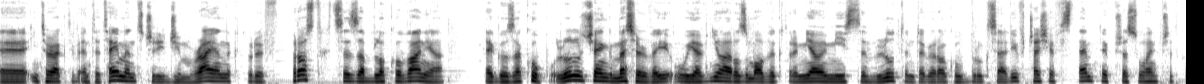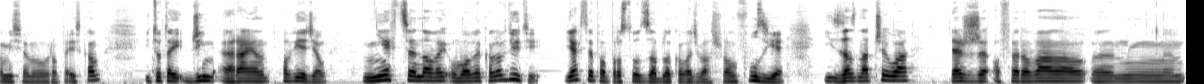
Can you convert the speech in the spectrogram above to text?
e, Interactive Entertainment, czyli Jim Ryan, który wprost chce zablokowania tego zakupu. Lulu Cheng Messervey ujawniła rozmowy, które miały miejsce w lutym tego roku w Brukseli w czasie wstępnych przesłuchań przed Komisją Europejską i tutaj Jim Ryan powiedział, nie chcę nowej umowy Call of Duty, ja chcę po prostu zablokować waszą fuzję i zaznaczyła też, że oferowano, um,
